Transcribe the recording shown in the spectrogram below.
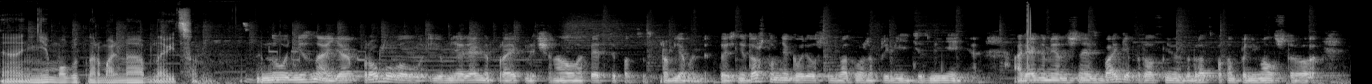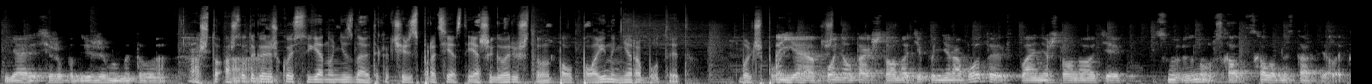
э, не могут нормально обновиться. Ну, не знаю, я пробовал, и у меня реально проект начинал опять сыпаться с проблемами. То есть не то, что мне говорил, что невозможно применить изменения, а реально у меня начинались баги, я пытался с ними разобраться, потом понимал, что я сижу под режимом этого. А что, а, а что ты говоришь, Костя, я ну не знаю, это как через протест. Я же говорю, что пол, половина не работает больше половины. Я понял так, что оно типа не работает в плане, что оно тебе ну, с, холодный старт делает,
